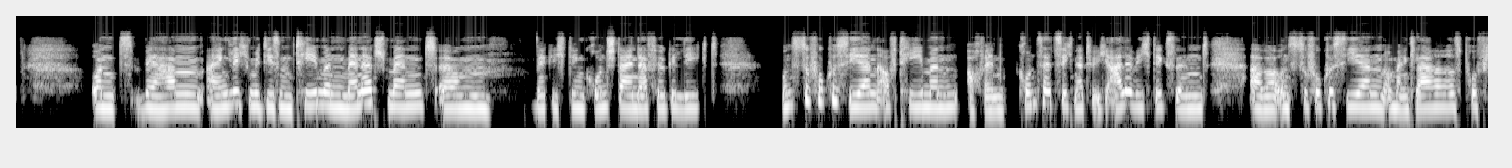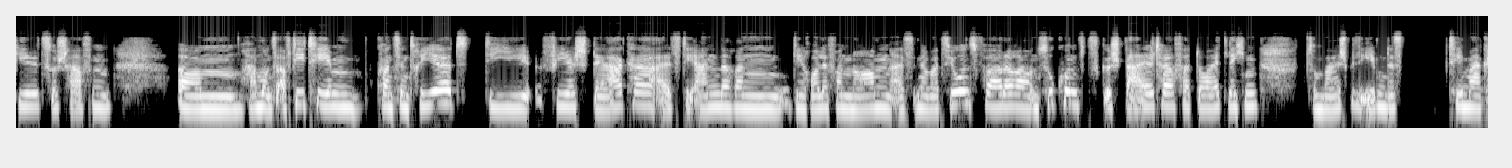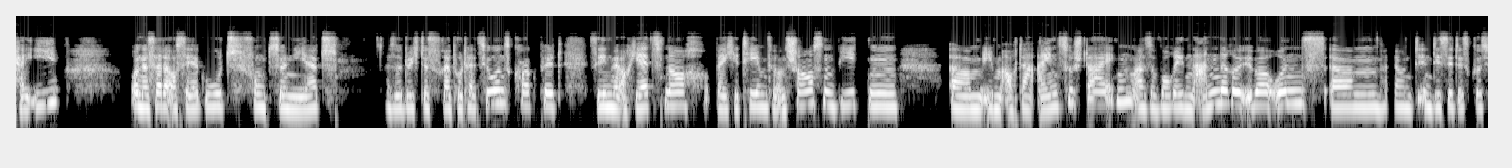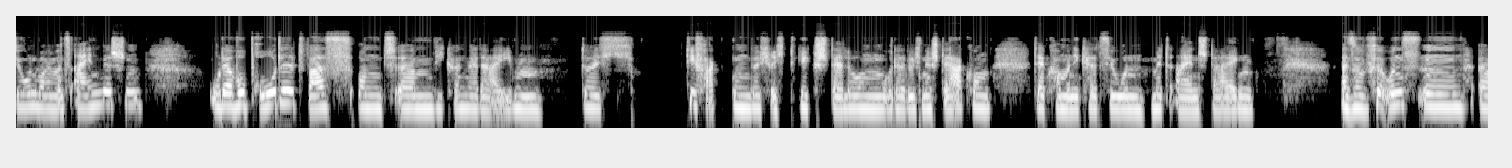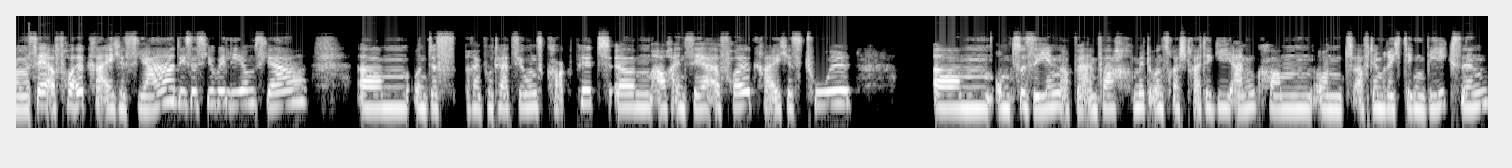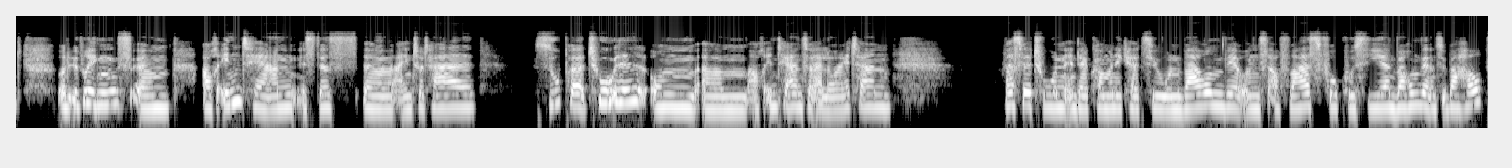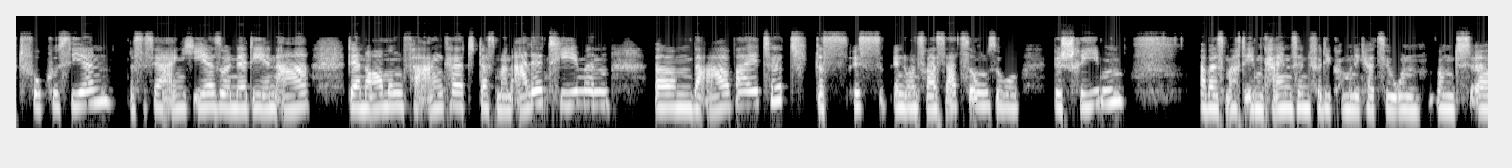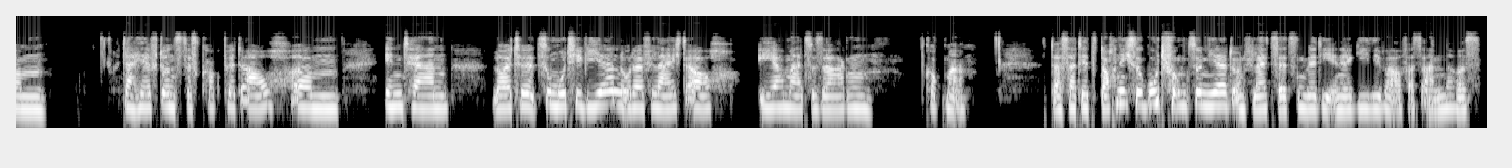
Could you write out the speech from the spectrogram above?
Und wir haben eigentlich mit diesem Themenmanagement ähm, wirklich den Grundstein dafür gelegt, uns zu fokussieren auf Themen, auch wenn grundsätzlich natürlich alle wichtig sind, aber uns zu fokussieren, um ein klareres Profil zu schaffen, ähm, haben uns auf die Themen konzentriert, die viel stärker als die anderen die Rolle von Normen als Innovationsförderer und Zukunftsgestalter verdeutlichen, zum Beispiel eben das Thema KI. Und es hat auch sehr gut funktioniert. Also durch das Reputationscockpit sehen wir auch jetzt noch, welche Themen für uns Chancen bieten, ähm, eben auch da einzusteigen. Also wo reden andere über uns ähm, und in diese Diskussion wollen wir uns einmischen oder wo brodelt was und ähm, wie können wir da eben durch die Fakten, durch Richtigstellung oder durch eine Stärkung der Kommunikation mit einsteigen. Also für uns ein äh, sehr erfolgreiches Jahr, dieses Jubiläumsjahr ähm, und das Reputationscockpit ähm, auch ein sehr erfolgreiches Tool, ähm, um zu sehen, ob wir einfach mit unserer Strategie ankommen und auf dem richtigen Weg sind. Und übrigens, ähm, auch intern ist das äh, ein total super Tool, um ähm, auch intern zu erläutern, was wir tun in der Kommunikation, warum wir uns auf was fokussieren, warum wir uns überhaupt fokussieren. Das ist ja eigentlich eher so in der DNA der Normung verankert, dass man alle Themen ähm, bearbeitet. Das ist in unserer Satzung so beschrieben, aber es macht eben keinen Sinn für die Kommunikation. Und ähm, da hilft uns das Cockpit auch ähm, intern Leute zu motivieren oder vielleicht auch eher mal zu sagen, guck mal, das hat jetzt doch nicht so gut funktioniert und vielleicht setzen wir die Energie lieber auf was anderes.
